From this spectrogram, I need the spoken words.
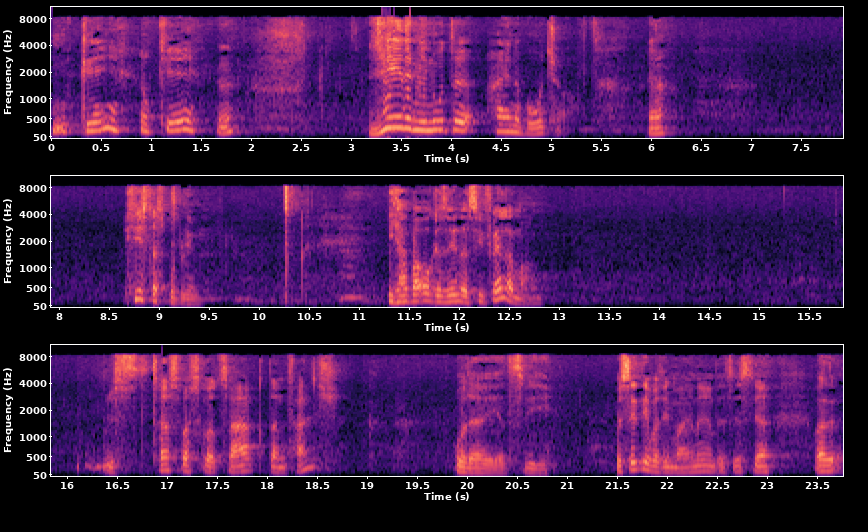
okay, okay, ja. Jede Minute eine Botschaft, ja. Hier ist das Problem. Ich habe auch gesehen, dass sie Fehler machen. Ist das, was Gott sagt, dann falsch? Oder jetzt wie? Versteht ihr, was ich meine? Das ist ja, weil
